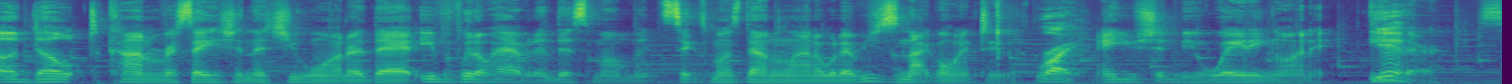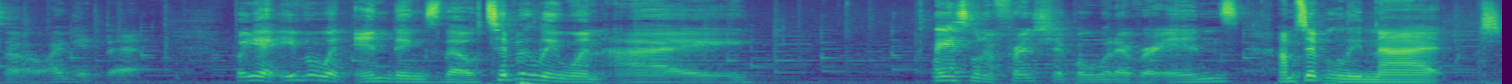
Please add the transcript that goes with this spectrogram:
adult conversation that you want, or that even if we don't have it in this moment, six months down the line or whatever, you're just not going to. Right. And you shouldn't be waiting on it either Yeah. So I get that. But yeah, even with endings though, typically when I I guess when a friendship or whatever ends, I'm typically not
